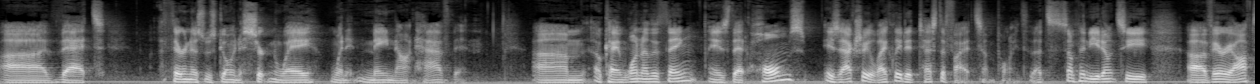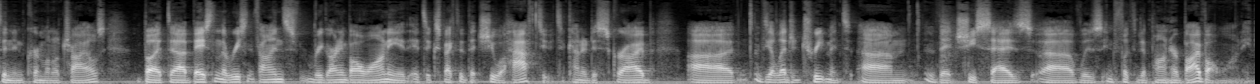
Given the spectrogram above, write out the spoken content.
uh, that Theranos was going a certain way when it may not have been. Um, okay, one other thing is that Holmes is actually likely to testify at some point. That's something you don't see uh, very often in criminal trials, but uh, based on the recent findings regarding Balwani, it's expected that she will have to to kind of describe uh, the alleged treatment um, that she says uh, was inflicted upon her by Balwani.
